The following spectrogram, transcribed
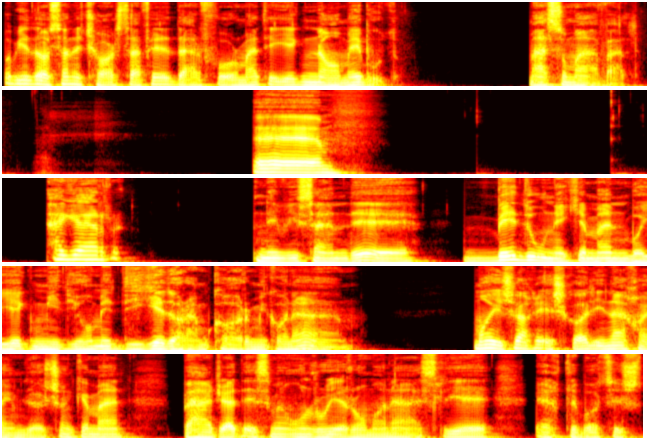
خب یه داستان چهار صفحه در فرمت یک نامه بود. معصوم اول. اگر نویسنده بدونه که من با یک میدیوم دیگه دارم کار می‌کنم ما هیچ وقت اشکالی نخواهیم داشت چون که من به هر اسم اون روی رمان اصلی اقتباسش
